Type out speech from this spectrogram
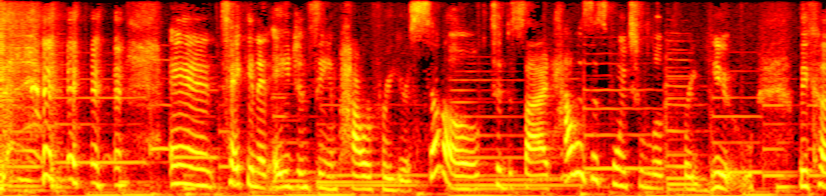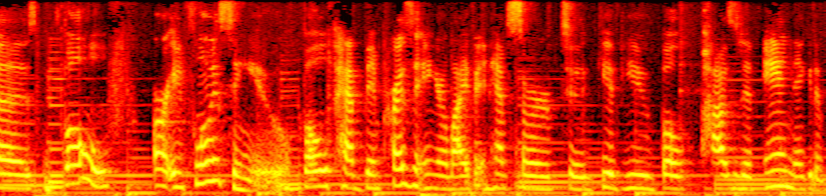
and taking that agency and power for yourself to decide how is this going to look for you. Because both are influencing you. Both have been present in your life and have served to give you both positive and negative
